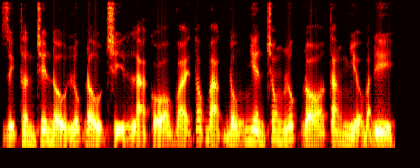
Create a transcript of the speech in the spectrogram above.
dịch thần trên đầu lúc đầu chỉ là có vài tóc bạc đống nhiên trong lúc đó tăng nhiều bắt đi.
